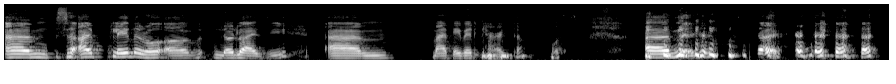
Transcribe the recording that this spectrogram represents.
Um, so I play the role of Nolwazi, um, my favorite character, of course. Um,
